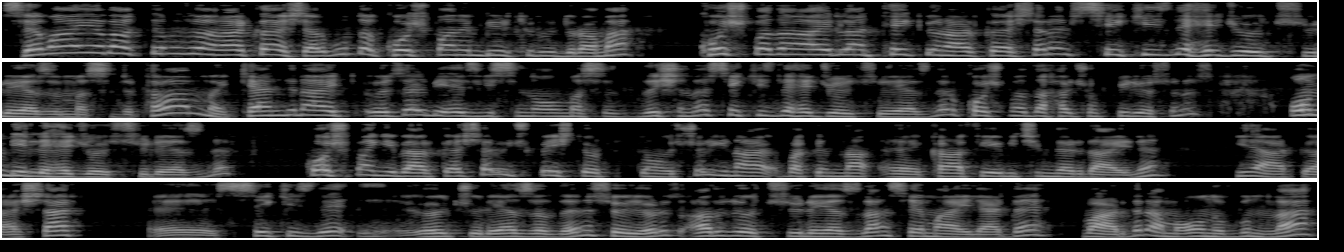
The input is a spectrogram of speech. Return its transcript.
Semaya baktığımız zaman arkadaşlar bu da koşmanın bir türüdür ama koşmadan ayrılan tek yön arkadaşlarım 8'li hece ölçüsüyle yazılmasıdır. Tamam mı? Kendine ait özel bir ezgisinin olması dışında 8'li hece ölçüsüyle yazılır. Koşma daha çok biliyorsunuz 11'li hece ölçüsüyle yazılır. Koşma gibi arkadaşlar 3-5 dörtlükten oluşuyor. Yine bakın e, kafiye biçimleri de aynı. Yine arkadaşlar e, 8'li ölçüyle yazıldığını söylüyoruz. Aruz ölçüsüyle yazılan semailerde vardır ama onu bununla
